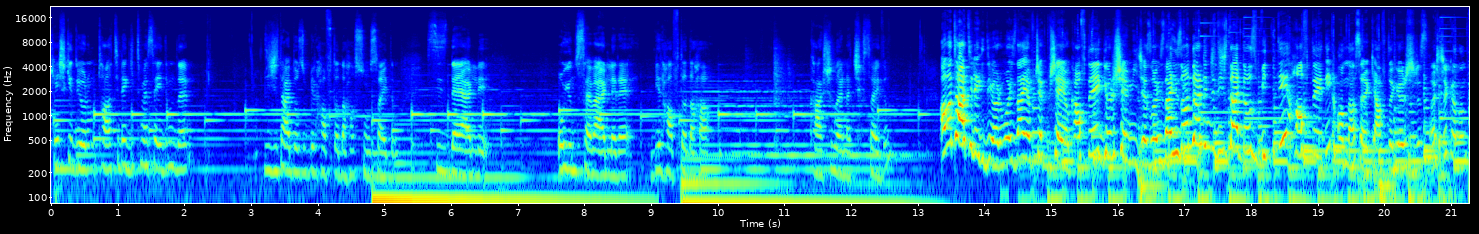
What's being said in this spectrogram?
Keşke diyorum tatile gitmeseydim de dijital dozu bir hafta daha sunsaydım. Siz değerli oyun severlere bir hafta daha karşılarına çıksaydım. Ama tatile gidiyorum. O yüzden yapacak bir şey yok. Haftaya görüşemeyeceğiz. O yüzden 114. dijital doz bitti. Haftaya değil ondan sonraki hafta görüşürüz. Hoşçakalın.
